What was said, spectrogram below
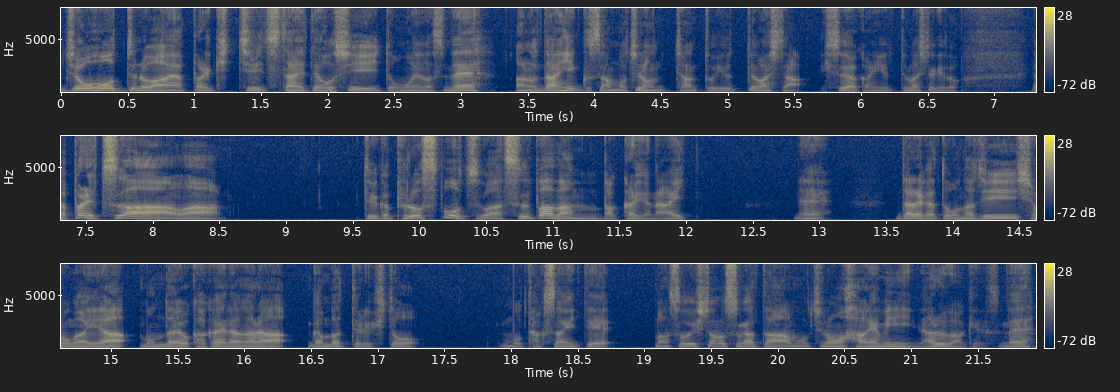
情報っていうのはやっぱりきっちり伝えてほしいと思いますね。あのダン・ヒックスはもちろんちゃんと言ってました。ひそやかに言ってましたけど。やっぱりツアーはというかプロスポーツはスーパーマンばっかりじゃない。ね。誰かと同じ障害や問題を抱えながら頑張ってる人もたくさんいて、まあ、そういう人の姿はもちろん励みになるわけですね。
